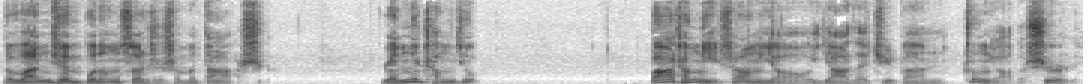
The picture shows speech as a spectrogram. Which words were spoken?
那完全不能算是什么大事。人的成就，八成以上要压在去办重要的事里，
